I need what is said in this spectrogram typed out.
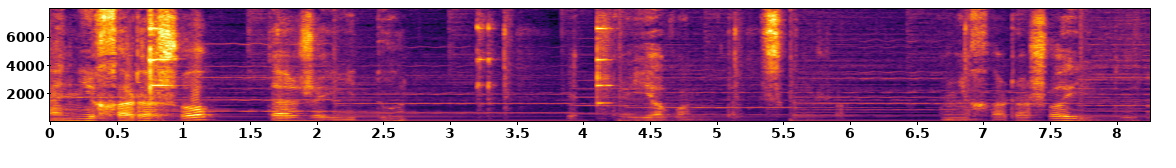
они хорошо даже идут, я вам так скажу, они хорошо идут.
